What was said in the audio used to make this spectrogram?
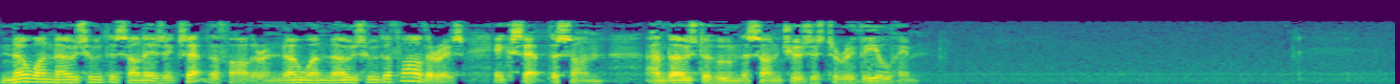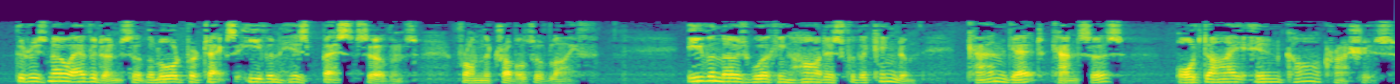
No one knows who the Son is except the Father, and no one knows who the Father is except the Son, and those to whom the Son chooses to reveal him. There is no evidence that the Lord protects even his best servants from the troubles of life. Even those working hardest for the kingdom can get cancers or die in car crashes.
